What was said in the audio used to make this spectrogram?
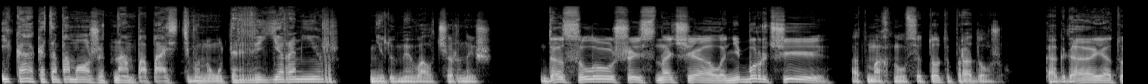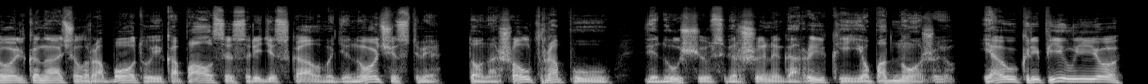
«И как это поможет нам попасть внутрь, Яромир?» — недумевал Черныш. «Да слушай сначала, не бурчи!» — отмахнулся тот и продолжил. «Когда я только начал работу и копался среди скал в одиночестве, то нашел тропу, ведущую с вершины горы к ее подножию. Я укрепил ее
